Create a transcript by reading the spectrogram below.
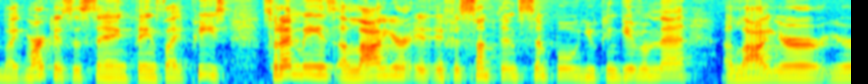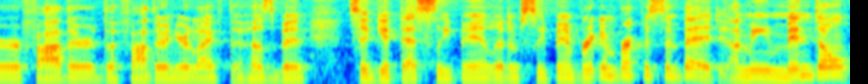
like Marcus is saying things like peace, so that means allow your if it's something simple, you can give him that. Allow your your father, the father in your life, the husband, to get that sleep in. Let him sleep in. Bring him breakfast in bed. I mean, men don't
